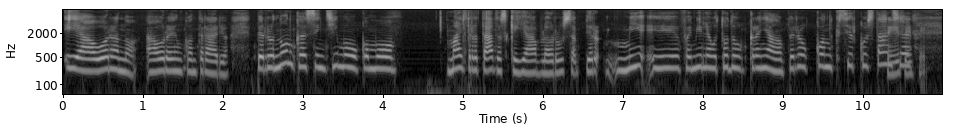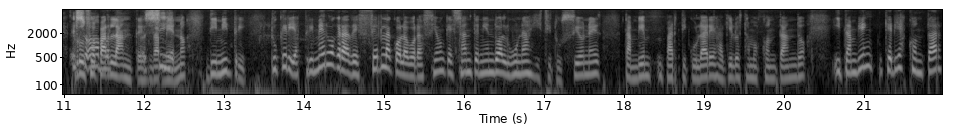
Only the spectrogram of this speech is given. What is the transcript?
Y ahora no, ahora en contrario. Pero nunca sentimos como maltratados que ya habla rusa, pero mi eh, familia todo ucraniano, pero con circunstancias. sí, sí. eso Ruso parlantes también, ¿no? Dimitri, tú querías primero agradecer la colaboración que están teniendo algunas instituciones, también particulares, aquí lo estamos contando, y también querías contar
